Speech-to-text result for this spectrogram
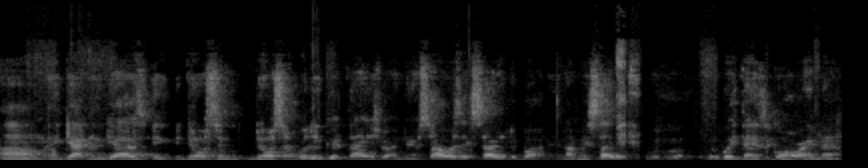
um, and got them guys doing some doing some really good things right now. So I was excited about it, and I'm excited with, with the way things are going right now.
